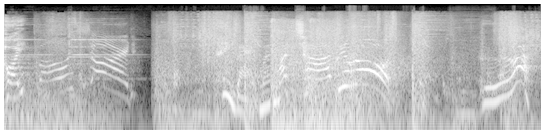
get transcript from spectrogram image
ถอย Bone shard. ให้แบกไหมมัชชาพิโรธหือ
